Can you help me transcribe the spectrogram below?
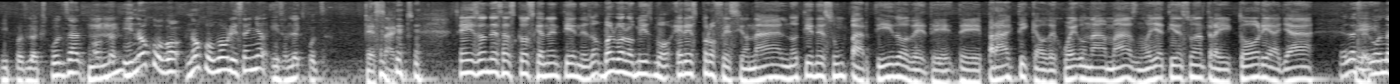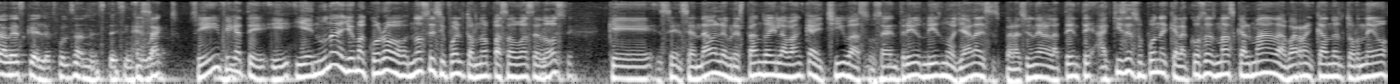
Y pues lo expulsan. Y no jugó, no jugó Briseño y se lo expulsa. Exacto. Sí, son de esas cosas que no entiendes. ¿no? Vuelvo a lo mismo, eres profesional, no tienes un partido de, de- de práctica o de juego nada más, ¿no? Ya tienes una trayectoria, ya. Es la eh, segunda vez que le expulsan este sin jugar. Exacto, sí, fíjate, y, y en una yo me acuerdo, no sé si fue el torneo pasado o hace Creo que dos, sí. que se, se andaba lebrestando ahí la banca de Chivas, o sea, entre ellos mismos ya la desesperación era latente. Aquí se supone que la cosa es más calmada, va arrancando el torneo,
